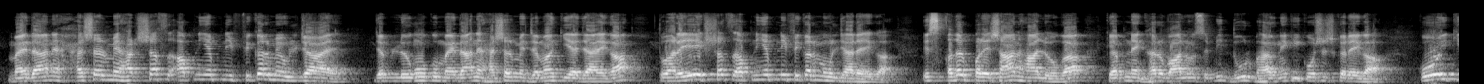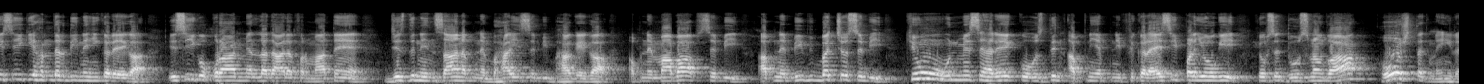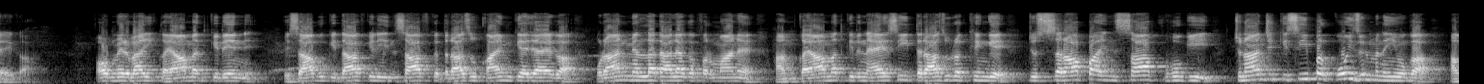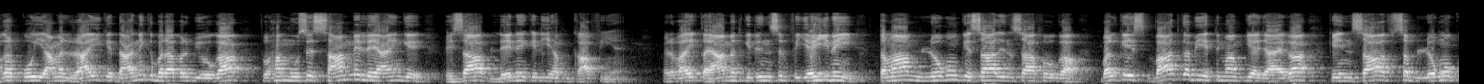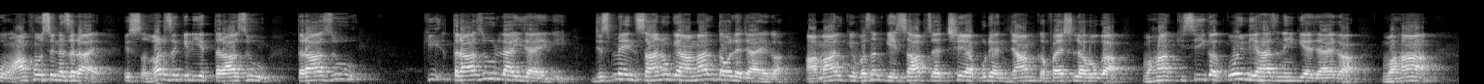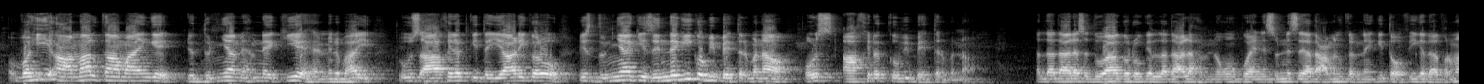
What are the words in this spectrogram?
मैदान हशर में हर शख्स अपनी अपनी फ़िक्र में उलझा है। जब लोगों को मैदान हशर में जमा किया जाएगा तो हर एक शख्स अपनी अपनी फ़िक्र में उलझा रहेगा। इस कदर परेशान हाल होगा कि अपने घर वालों से भी दूर भागने की कोशिश करेगा। कोई किसी की हमदर्दी नहीं करेगा। इसी को कुरान में अल्लाह ताला फरमाते हैं, जिस दिन इंसान अपने भाई से भी भागेगा, अपने माँ बाप से भी, अपने बीवी बच्चों से भी, क्यों उनमें से हर एक को उस दिन अपनी अपनी फ़िक्र ऐसी पड़ी होगी कि उसे दूसरों का होश तक नहीं रहेगा। और मेरे भाई, क़यामत के दिन हिसाब किताब के लिए इंसाफ का तराजू कायम किया जाएगा। कुरान में अल्लाह ताला का फरमान है, हम क़यामत के दिन ऐसी तराजू रखेंगे जो सरापा इंसाफ होगी, चुनाच किसी पर कोई जुल्म नहीं होगा। अगर कोई अमल राई के दाने के बराबर भी होगा तो हम उसे सामने ले आएँगे। हिसाब लेने के लिए हम काफ़ी हैं। मेरे भाई, क़यामत के दिन सिर्फ़ यही नहीं, तमाम लोगों के साथ इंसाफ होगा। बल्कि इस बात का भी अहतमाम किया जाएगा कि इंसाफ सब लोगों को आँखों से नज़र आए। इस गर्ज के लिए तराजू तराजू की, तराजू लाई जाएगी, जिसमें इंसानों के अमाल तोले जाएगा। अमाल के वज़न के हिसाब से अच्छे या बुरे अंजाम का फैसला होगा। वहाँ किसी का कोई लिहाज नहीं किया जाएगा। वहाँ वही अमाल काम आएँगे जो दुनिया में हमने किए हैं। मेरे भाई तो उस आखिरत की तैयारी करो। इस दुनिया की ज़िंदगी को भी बेहतर बनाओ और उस आखिरत को भी बेहतर बनाओ। अल्लाह ताला से दुआ करो कि अल्लाह ताला हम लोगों को सुनने से ज़्यादा अमल करने की तोफ़ी अदा फरमा।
